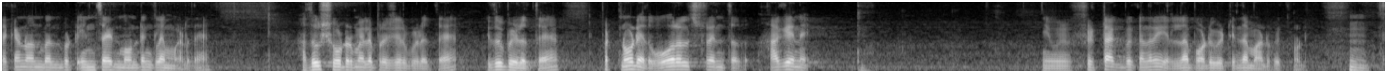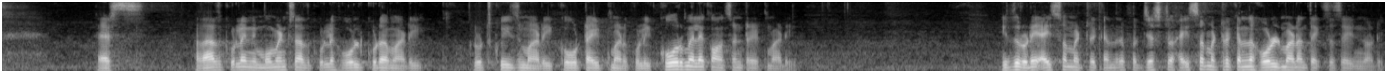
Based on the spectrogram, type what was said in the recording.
ಸೆಕೆಂಡ್ ಒನ್ ಬಂದ್ಬಿಟ್ಟು ಇನ್ಸೈಡ್ ಮೌಂಟೇನ್ ಕ್ಲೈಮ್ ಮಾಡಿದೆ. ಅದು ಶೋಲ್ಡ್ರ್ ಮೇಲೆ ಪ್ರೆಷರ್ ಬೀಳುತ್ತೆ, ಇದು ಬೀಳುತ್ತೆ. ಬಟ್ ನೋಡಿ, ಅದು ಓವರಾಲ್ ಸ್ಟ್ರೆಂತ್ ಅದು. ಹಾಗೇ ನೀವು ಫಿಟ್ ಆಗಬೇಕಂದ್ರೆ ಎಲ್ಲ ಬಾಡಿ ವೇಟಿಂದ ಮಾಡಬೇಕು ನೋಡಿ. ಹ್ಞೂ ಎಸ್ ಅದಾದ ಕೂಡಲೇ ನಿಮ್ಮ ಮೂಮೆಂಟ್ಸ್ ಆದ ಕೂಡಲೇ ಹೋಲ್ಡ್ ಕೂಡ ಮಾಡಿ ರೂಟ್ ಸ್ಕ್ವೀಸ್ ಮಾಡಿ ಕೋ ಟೈಟ್ ಮಾಡ್ಕೊಳ್ಳಿ ಕೋರ್ ಮೇಲೆ ಕಾನ್ಸಂಟ್ರೇಟ್ ಮಾಡಿ. ಇದು ನೋಡಿ ಐಸೋಮೆಟ್ರಿಕ್ ಅಂದರೆ ಜಸ್ಟ್ ಐಸೋಮೆಟ್ರಿಕ್ ಅಂದರೆ ಹೋಲ್ಡ್ ಮಾಡೋಂಥ ಎಕ್ಸಸೈಸ್ ನೋಡಿ.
